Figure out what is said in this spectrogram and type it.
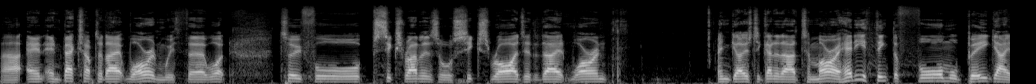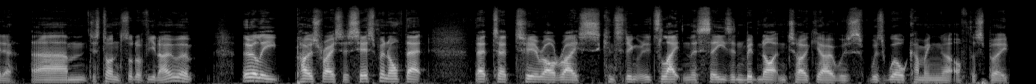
uh, and and backs up today at Warren with uh, what two, four, six runners or six rides a day at Warren. And goes to Gunnedah tomorrow. How do you think the form will be, Gator? Um, just on sort of you know early post race assessment of that that uh, two year old race, considering it's late in the season, midnight in Tokyo was was well coming uh, off the speed.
